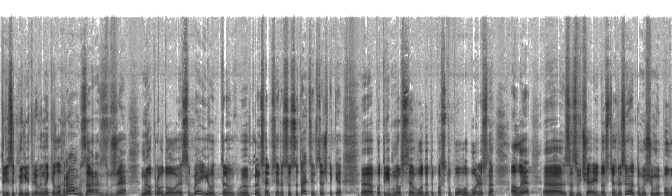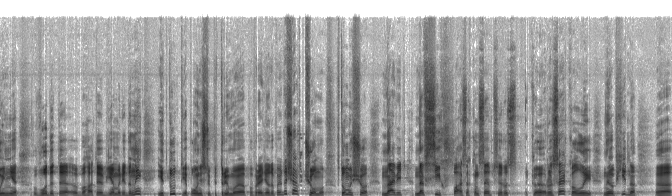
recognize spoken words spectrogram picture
30 мл на кілограм, зараз вже не оправдовує себе. І от е, в концепції ресусцитації все ж таки е, потрібно все вводити поступово, болісно, але е, зазвичай досить агресивно, тому що ми повинні вводити багатий об'єм рідини. І тут я повністю підтримую попереднього доповідача. В чому? В тому, що навіть на всіх фазах концепції Рос- Росе, коли необхідно. е,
